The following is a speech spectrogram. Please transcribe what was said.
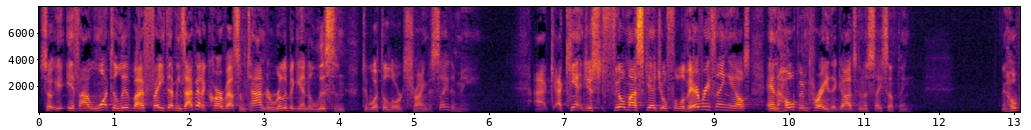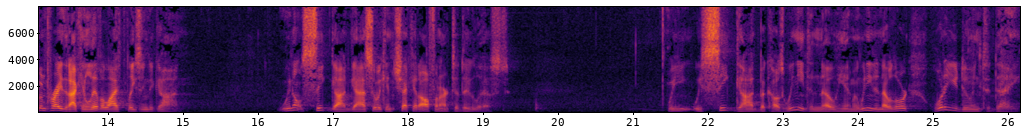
So if I want to live by faith, that means I've got to carve out some time to really begin to listen to what the Lord's trying to say to me. I, I can't just fill my schedule full of everything else and hope and pray that God's going to say something. And hope and pray that I can live a life pleasing to God. We don't seek God, guys, so we can check it off on our to do list. We, we seek God because we need to know Him and we need to know, Lord, what are you doing today?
